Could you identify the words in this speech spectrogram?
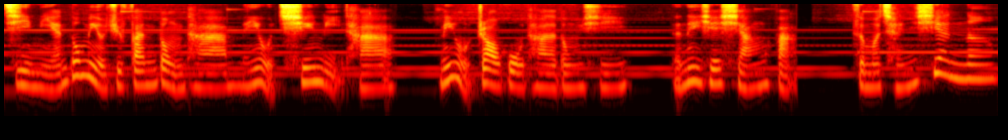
几年都没有去翻动它，没有清理它。没有照顾它的东西的那些想法，怎么呈现呢？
